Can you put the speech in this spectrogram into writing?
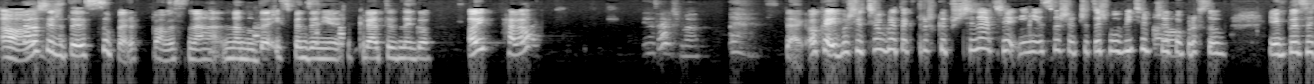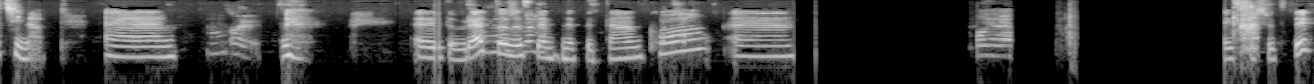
O, myślę, że to jest super pomysł na, na nudę i spędzenie kreatywnego. Oj, halo? Jesteśmy. Tak, okej, bo się ciągle tak troszkę przycinacie i nie słyszę, czy coś mówicie, czy A. po prostu jakby zacina. E, Ojej. e, dobra, to następne pytanko. E, O nie. Jest wśród tych.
